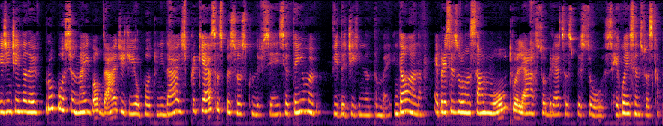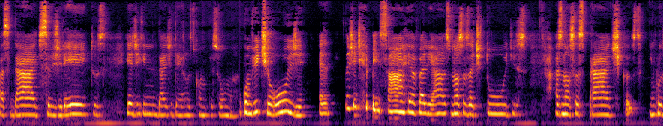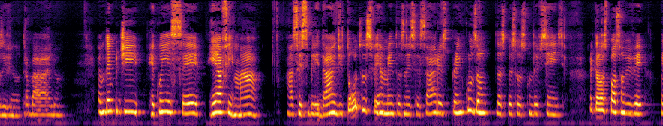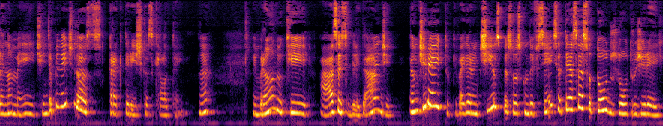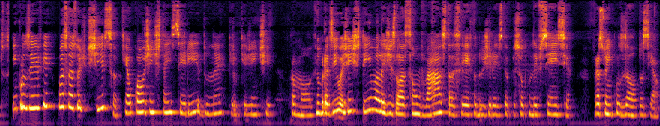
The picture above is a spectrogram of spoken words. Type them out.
E a gente ainda deve proporcionar igualdade de oportunidades para que essas pessoas com deficiência tenham uma vida digna também. Então, Ana, é preciso lançar um outro olhar sobre essas pessoas, reconhecendo suas capacidades, seus direitos e a dignidade delas como pessoa humana. O convite hoje é da gente repensar, reavaliar as nossas atitudes, as nossas práticas, inclusive no trabalho. É um tempo de reconhecer, reafirmar acessibilidade e todas as ferramentas necessárias para a inclusão das pessoas com deficiência, para que elas possam viver plenamente, independente das características que ela tem, né? Lembrando que a acessibilidade é um direito que vai garantir às pessoas com deficiência ter acesso a todos os outros direitos, inclusive o acesso à justiça, que é o qual a gente está inserido, né? Aquilo que a gente promove. No Brasil, a gente tem uma legislação vasta acerca dos direitos da pessoa com deficiência para sua inclusão social.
